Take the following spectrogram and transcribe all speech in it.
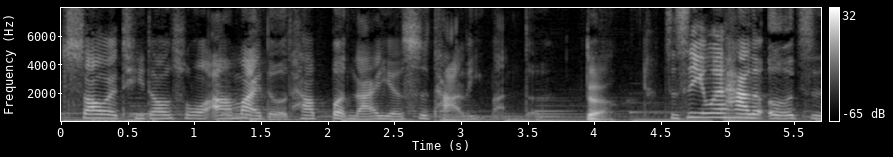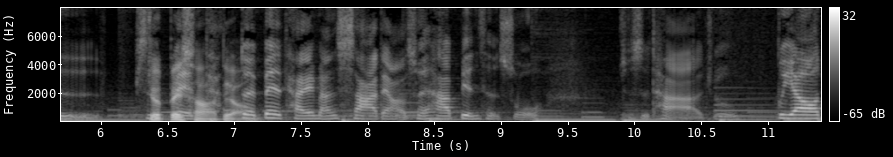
稍微提到说，阿麦德他本来也是塔利班的，对啊，只是因为他的儿子就被杀掉，对，被塔利班杀掉，所以他变成说，就是他就。不要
